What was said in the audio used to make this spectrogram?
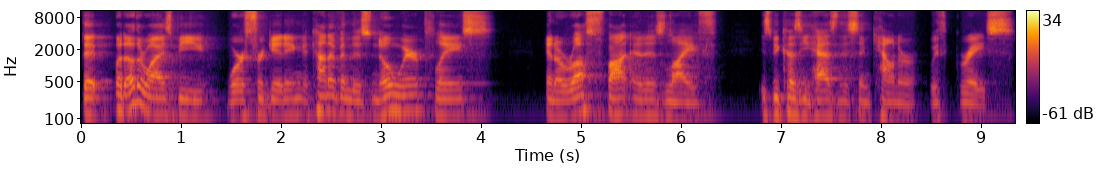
that would otherwise be worth forgetting, kind of in this nowhere place, in a rough spot in his life, is because he has this encounter with grace.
